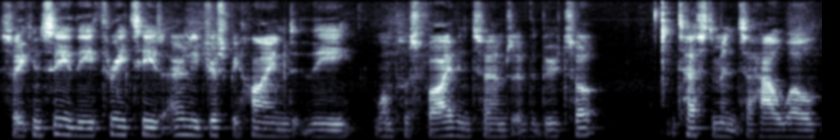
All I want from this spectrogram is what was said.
So you can see the 3T is only just behind the OnePlus 5 in terms of the boot up. Testament to how well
